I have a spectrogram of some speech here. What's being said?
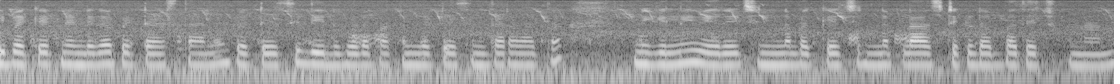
ఈ బకెట్ నిండుగా పెట్టేస్తాను. పెట్టేసి దీన్ని కూడా పక్కన పెట్టేసిన తర్వాత మిగిలిన వేరే చిన్న బకెట్ చిన్న ప్లాస్టిక్ డబ్బా తెచ్చుకున్నాను.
